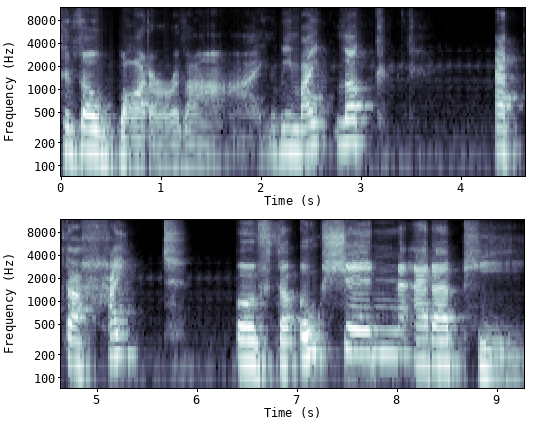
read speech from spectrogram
the water line. We might look at the height of the ocean at a pier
